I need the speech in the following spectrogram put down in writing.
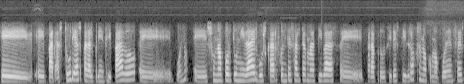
que eh, para Asturias, para el Principado, eh, bueno, es una oportunidad el buscar fuentes alternativas eh, para producir este hidrógeno, como pueden ser,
